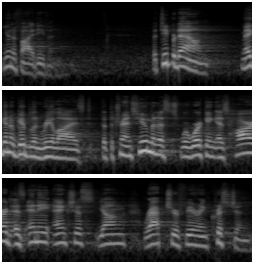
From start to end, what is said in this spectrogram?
unified even. But deeper down, Meghan O'Gieblyn realized that the transhumanists were working as hard as any anxious, young, rapture fearing Christian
